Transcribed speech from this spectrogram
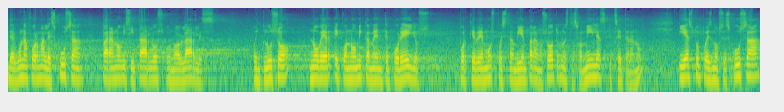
de alguna forma la excusa para no visitarlos o no hablarles o incluso no ver económicamente por ellos, porque vemos pues también para nosotros, nuestras familias, etcétera, ¿no? Y esto pues nos excusa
